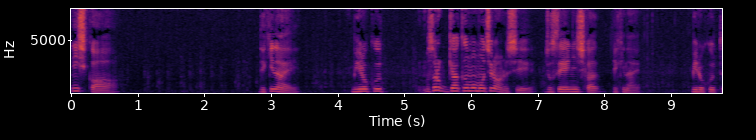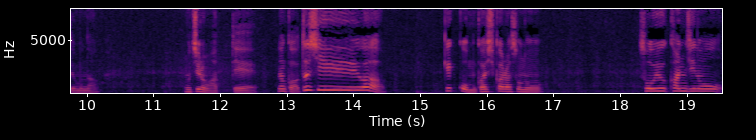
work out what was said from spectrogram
にしかできない魅力それ逆ももちろんあるし女性にしかできない魅力っていうものはもちろんあってなんか私は結構昔からそのそういう感じの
